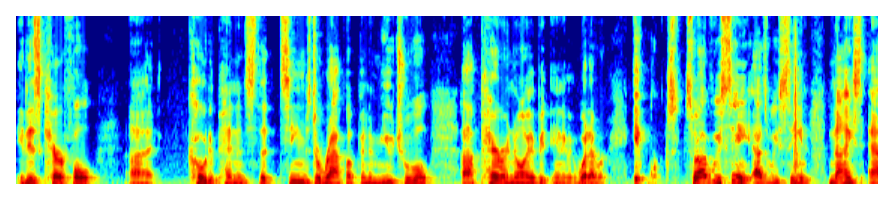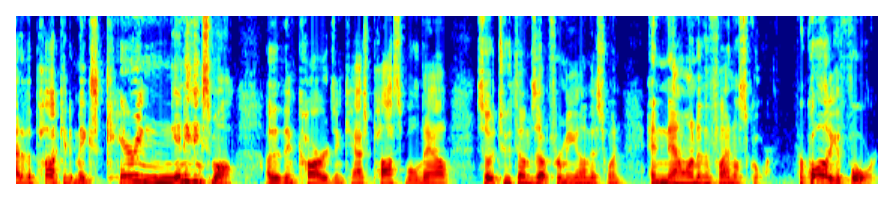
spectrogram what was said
It is careful. Uh, codependence that seems to wrap up in a mutual uh, paranoia. Anyway, whatever, it works. So as we see, as we've seen, nice out of the pocket. It makes carrying anything small other than cards and cash possible now. So two thumbs up for me on this one. And now onto the final score. For quality of four,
